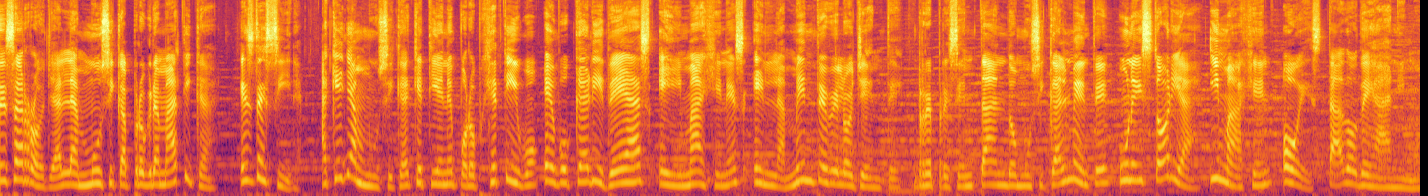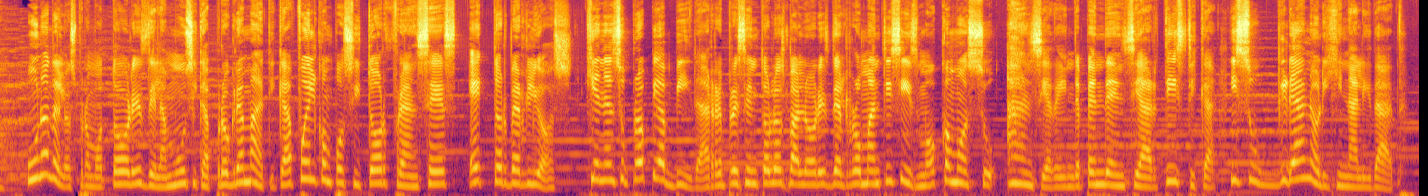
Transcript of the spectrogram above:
Desarrolla la música programática, es decir, aquella música que tiene por objetivo evocar ideas e imágenes en la mente del oyente, representando musicalmente una historia, imagen o estado de ánimo. Uno de los promotores de la música programática fue el compositor francés Héctor Berlioz, quien en su propia vida representó los valores del romanticismo como su ansia de independencia artística y su gran originalidad.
